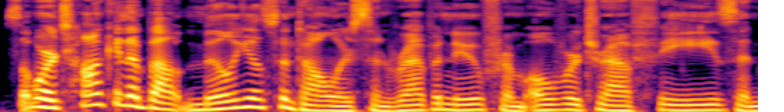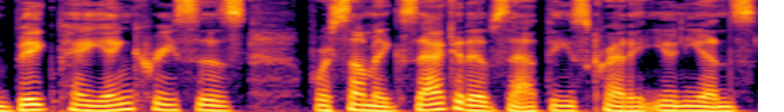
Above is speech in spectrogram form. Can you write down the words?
So, we're talking about millions of dollars in revenue from overdraft fees and big pay increases for some executives at these credit unions.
